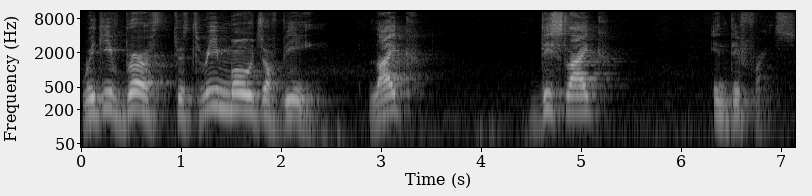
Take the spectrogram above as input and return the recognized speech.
we give birth to three modes of being like, dislike, indifference.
